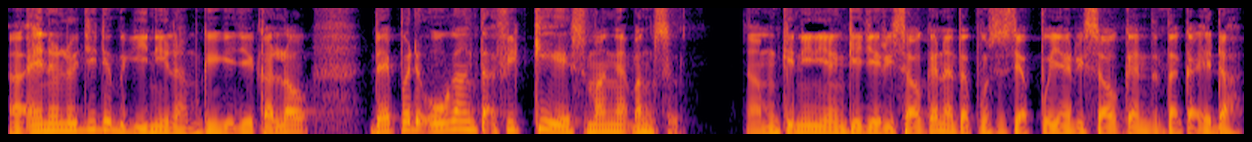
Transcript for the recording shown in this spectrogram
Uh, analogi dia beginilah mungkin KJ. Kalau daripada orang tak fikir semangat bangsa. Ha, mungkin ini yang KJ risaukan ataupun sesiapa yang risaukan tentang kaedah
